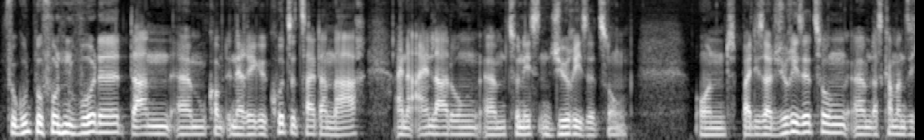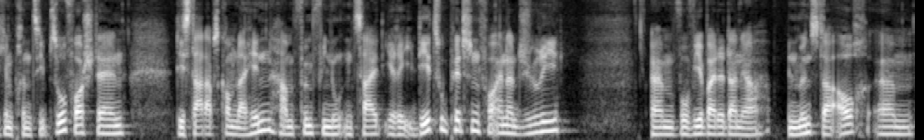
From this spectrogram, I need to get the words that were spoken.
für gut befunden wurde, dann ähm, kommt in der Regel kurze Zeit danach eine Einladung ähm, zur nächsten Jury-Sitzung. Und bei dieser Jury-Sitzung, ähm, das kann man sich im Prinzip so vorstellen, die Startups kommen dahin, haben fünf Minuten Zeit, ihre Idee zu pitchen vor einer Jury, ähm, wo wir beide dann ja in Münster auch ähm,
